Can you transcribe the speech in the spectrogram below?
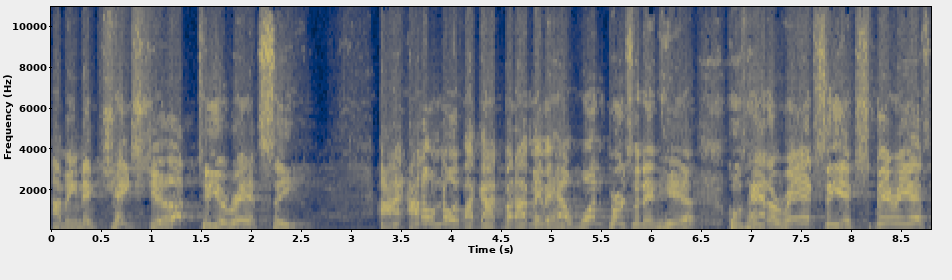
I mean, they chased you up to your Red Sea. I, I don't know if I got, but I maybe have one person in here who's had a Red Sea experience.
